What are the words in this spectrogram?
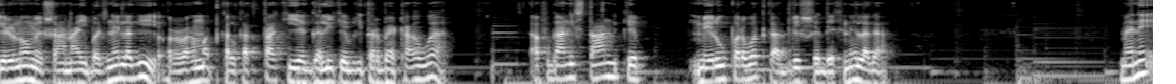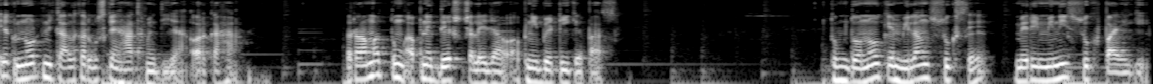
किरणों में शहनाई बजने लगी और रहमत कलकत्ता की एक गली के भीतर बैठा हुआ अफ़गानिस्तान के मेरू पर्वत का दृश्य देखने लगा। मैंने एक नोट निकालकर उसके हाथ में दिया और कहा, रहमत, तुम अपने देश चले जाओ, अपनी बेटी के पास। तुम दोनों के मिलन सुख से मेरी मिनी सुख पाएगी।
